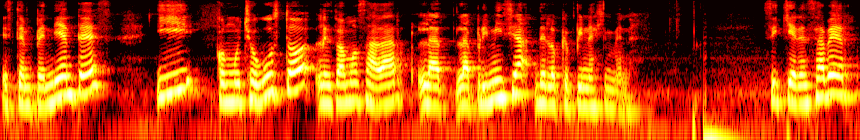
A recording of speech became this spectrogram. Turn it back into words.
estén pendientes y con mucho gusto les vamos a dar la, primicia de lo que opina Jimena. Si quieren saber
